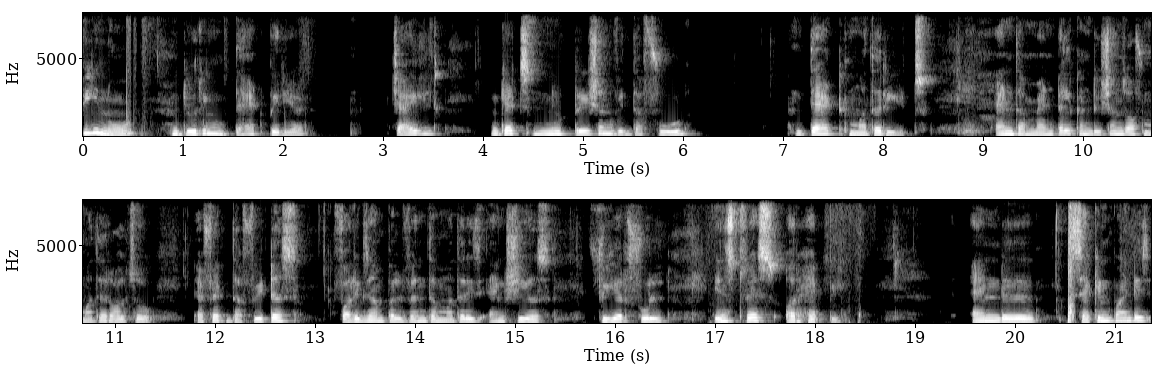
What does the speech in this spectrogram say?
we know during that period child gets nutrition with the food that mother eats. And the mental conditions of mother also affect the fetus. For example when the mother is anxious fearful in stress or happy. And uh, second point is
